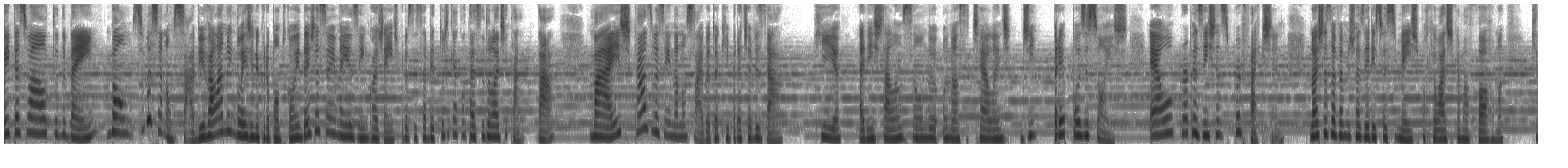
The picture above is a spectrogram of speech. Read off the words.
Oi, pessoal, tudo bem? Bom, se você não sabe, vá lá no inglêsdenicro.com e deixa seu e-mailzinho com a gente para você saber tudo que acontece do lado de cá, tá? Mas, caso você ainda não saiba, eu tô aqui para te avisar que a gente está lançando o nosso challenge de preposições. É o Prepositions Perfection. Nós resolvemos fazer isso esse mês porque eu acho que é uma forma que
